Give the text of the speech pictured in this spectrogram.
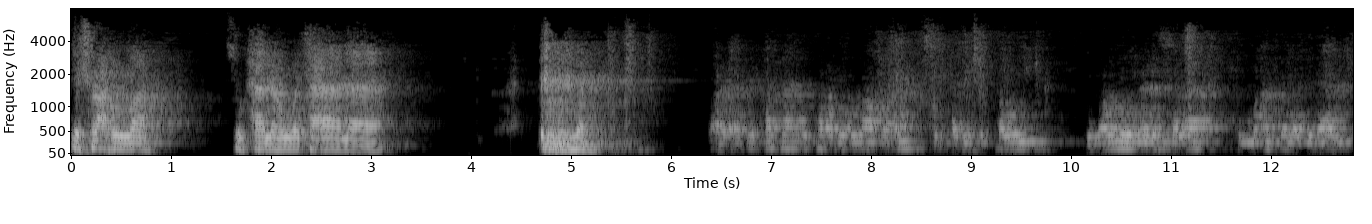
يشرعه الله سبحانه وتعالى. نعم. وعن أبي قتادة رضي الله عنه في الحديث الطويل بنومه عن الصلاة ثم اذن بلال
